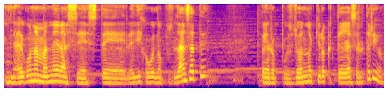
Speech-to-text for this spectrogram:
de alguna manera se, este, le dijo, bueno, pues lánzate, pero pues yo no quiero que te hagas el trío.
